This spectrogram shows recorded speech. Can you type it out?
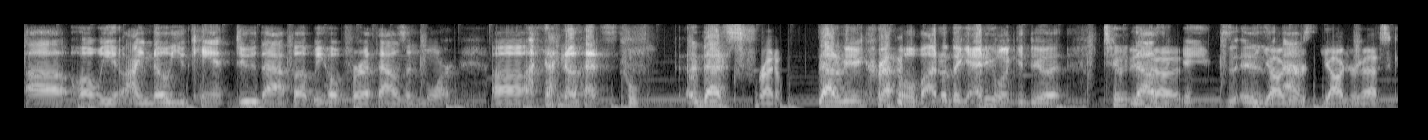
Uh, well, we I know you can't do that, but we hope for a thousand more. Uh, I know that's that's Incredible. that'd be incredible, but I don't think anyone could do it. Two thousand uh, games is Jagr esque.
